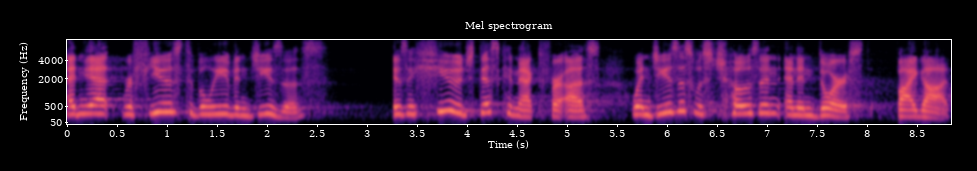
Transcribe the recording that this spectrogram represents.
and yet refuse to believe in Jesus is a huge disconnect for us when Jesus was chosen and endorsed by God.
